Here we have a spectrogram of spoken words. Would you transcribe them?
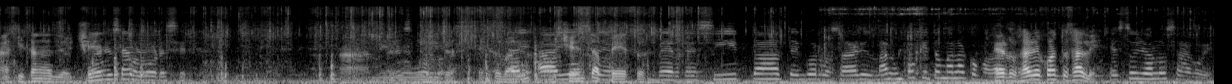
Aquí están las de Varios 80. colores, sí. Ah, miren, muy bonitas. Hay- valen hay, 80 este, pesos. Verdecita, tengo rosarios, mal, un poquito mal acomodado. ¿El rosario cuánto sale? Esto yo los hago, mira,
